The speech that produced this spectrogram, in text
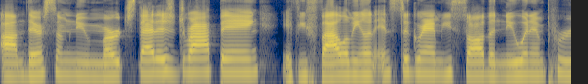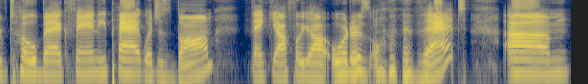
Um, there's some new merch that is dropping. If you follow me on Instagram, you saw the new and improved toe bag fanny pack, which is bomb. Thank y'all for y'all orders on that. Um,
